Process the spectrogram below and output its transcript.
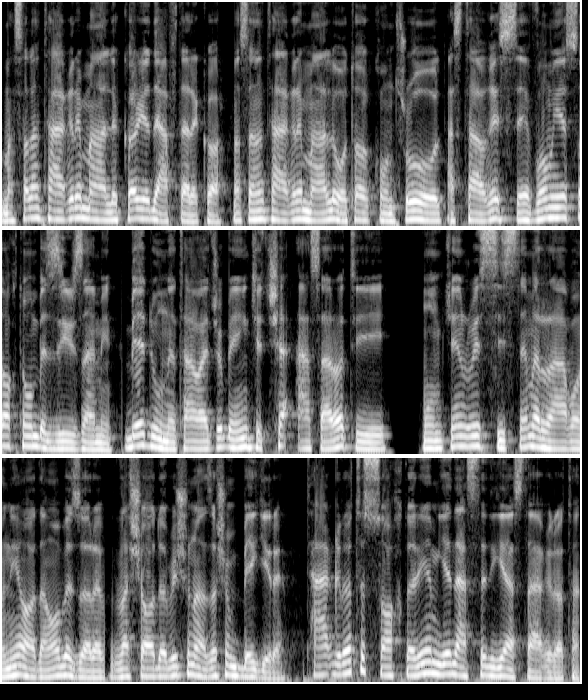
مثلا تغییر محل کار یا دفتر کار. مثلا تغییر محل اتاق کنترل. از طبقه سوم یه ساختمون به زیر زمین بدون توجه به اینکه چه اثراتی ممکن روی سیستم روانی آدما بذاره و شادابیشون ازشون بگیره. تغییرات ساختاری هم یه دسته دیگه از تغییراتن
